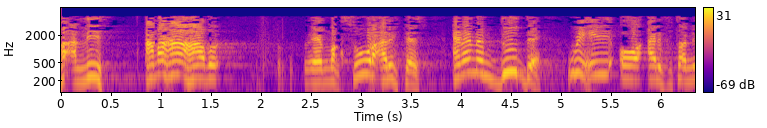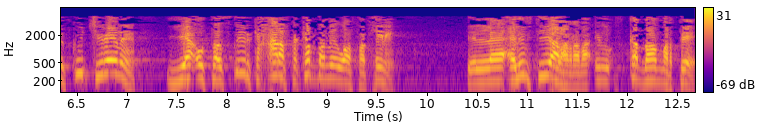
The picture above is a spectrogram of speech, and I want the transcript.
ta'niis ama ha ahaado maqsuura aliftaas ama mamduuda wixii oo alifu ta'niis ku jirana yaa-u taskiirka xarafka ka dambeeya waa fadxine ilaa aliftiyaa la rabaa in ka daba martee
